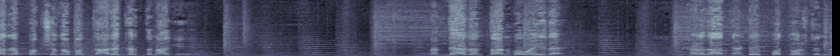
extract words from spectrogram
ಆದ್ರೆ ಪಕ್ಷದ ಒಬ್ಬ ಕಾರ್ಯಕರ್ತನಾಗಿ ನಂದೇ ಆದಂತ ಅನುಭವ ಇದೆ. ಕಳೆದ ಹದಿನೆಂಟು ಇಪ್ಪತ್ತು ವರ್ಷದಿಂದ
